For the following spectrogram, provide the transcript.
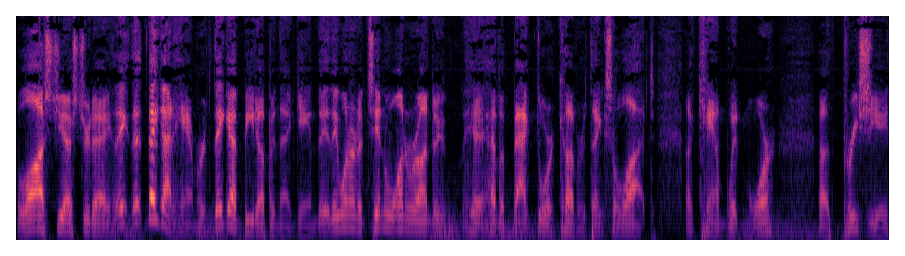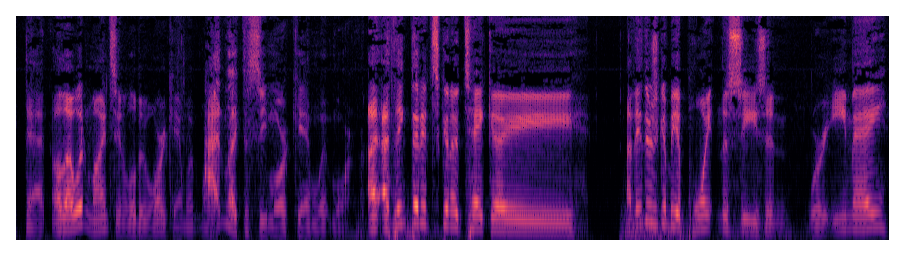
lost yesterday. They, they got hammered. They got beat up in that game. They, they went on a 10-1 run to have a backdoor cover. Thanks a lot, uh, Cam Whitmore. Uh, appreciate that. Although I wouldn't mind seeing a little bit more Cam Whitmore. I'd like to see more Cam Whitmore. I, I think that it's going to take a. I think there's going to be a point in the season where Ime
